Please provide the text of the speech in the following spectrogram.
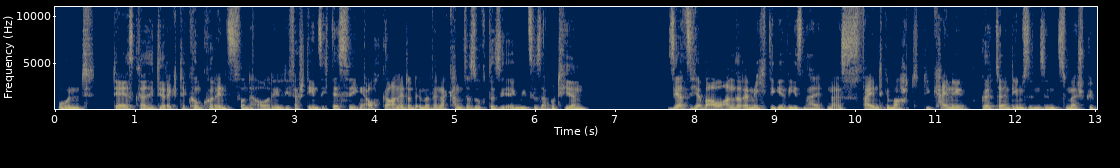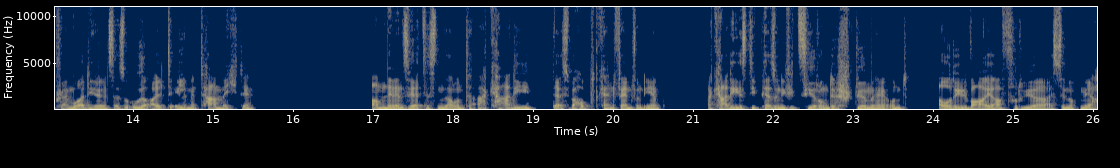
Und der ist quasi direkte Konkurrenz von der Aurel. Die verstehen sich deswegen auch gar nicht und immer wenn er kann, versucht er sie irgendwie zu sabotieren. Sie hat sich aber auch andere mächtige Wesenheiten als Feind gemacht, die keine Götter in dem Sinn sind, zum Beispiel Primordials, also uralte Elementarmächte. Am nennenswertesten darunter Akadi, der ist überhaupt kein Fan von ihr. Akadi ist die Personifizierung der Stürme und Aurel war ja früher, als sie noch mehr,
